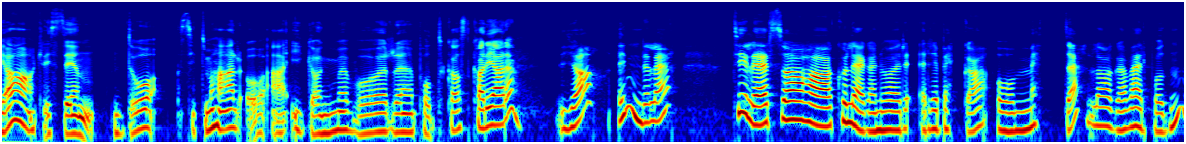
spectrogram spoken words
Ja, Kristin. Da sitter vi her og er i gang med vår podkastkarriere. Ja, endelig. Tidligere så har kollegaene våre Rebekka og Mette laga Værpodden,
